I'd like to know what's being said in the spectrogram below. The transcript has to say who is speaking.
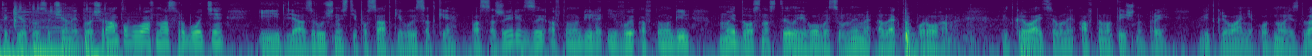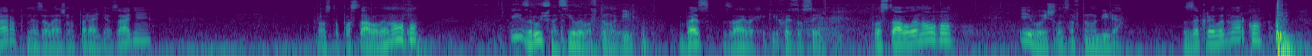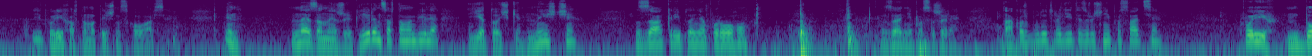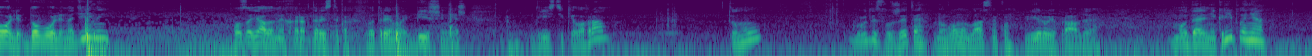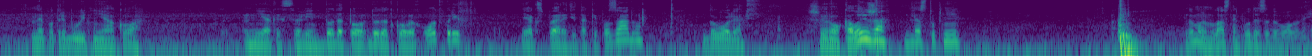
Speaker 1: такий от височений дощ рам побував у нас в роботі. І для зручності посадки висадки пасажирів з автомобіля і в автомобіль ми дооснастили його висувними електропорогами. Відкриваються вони автоматично при відкриванні одної з дверок, незалежно передньої задньої. Просто поставили ногу і зручно сіли в автомобіль без зайвих якихось зусиль. Поставили ногу і вийшли з автомобіля. Закрили дверку і поріг автоматично сховався. Він не занижує кліренс автомобіля, є точки нижчі за кріплення порогу. Задні пасажири також будуть радіти зручній посадці. Поріг доволі надійний. По заявлених характеристиках витримує більше, ніж 200 кг. Тому буде служити новому власнику вірою і правдою. Модельні кріплення не потребують ніякого, ніяких сверлін додаткових отворів, як спереді, так і позаду. Доволі широка лижа для ступні. Думаю, власник буде задоволений.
